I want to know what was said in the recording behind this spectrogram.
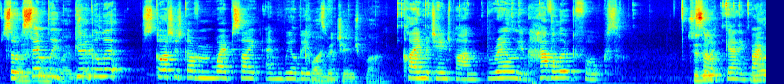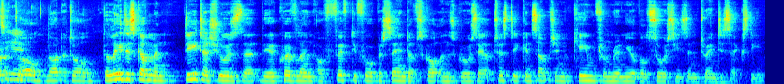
so Scottish simply website. Google it, Scottish Government website, and we'll be able Climate. Change Plan. Climate change plan, brilliant. Have a look, folks. So So, the- getting back not to at all, not at all. The latest government data shows that the equivalent of 54% of Scotland's gross electricity consumption came from renewable sources in 2016.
